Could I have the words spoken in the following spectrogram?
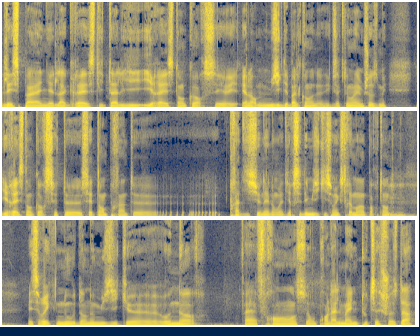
L'Espagne, la Grèce, l'Italie, il reste encore ces. Alors, musique des Balkans, exactement la même chose, mais il reste encore cette, euh, cette empreinte euh, euh, traditionnelle, on va dire. C'est des musiques qui sont extrêmement importantes. Mhm. Mais c'est vrai que nous, dans nos musiques euh, au nord, enfin France, on prend l'Allemagne, toutes ces choses-là,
